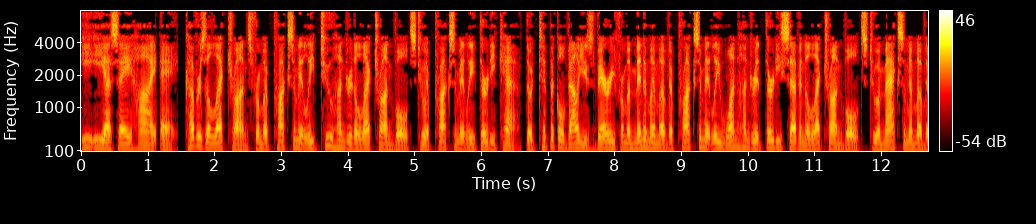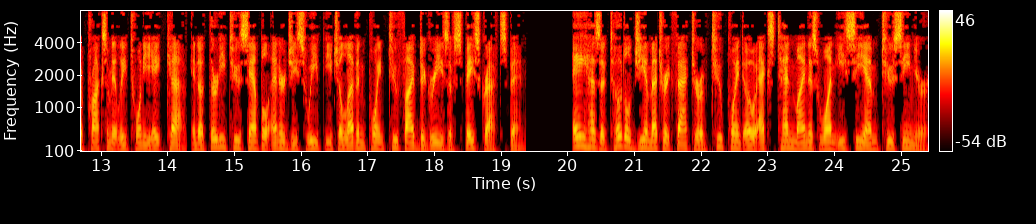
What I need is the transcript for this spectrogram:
EESA high A covers electrons from approximately 200 electron volts to approximately 30 keV, though typical values vary from a minimum of approximately 137 electron volts to a maximum of approximately 28 keV in a 32 sample energy sweep each 11.25 degrees of spacecraft spin. A has a total geometric factor of 2.0 x 10-1 ECM2 senior,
